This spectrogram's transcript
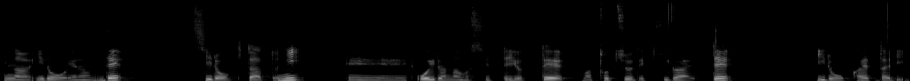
きな色を選んで、白を着た後に、えー、お色直しって言って、まあ、途中で着替えて色を変えたり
